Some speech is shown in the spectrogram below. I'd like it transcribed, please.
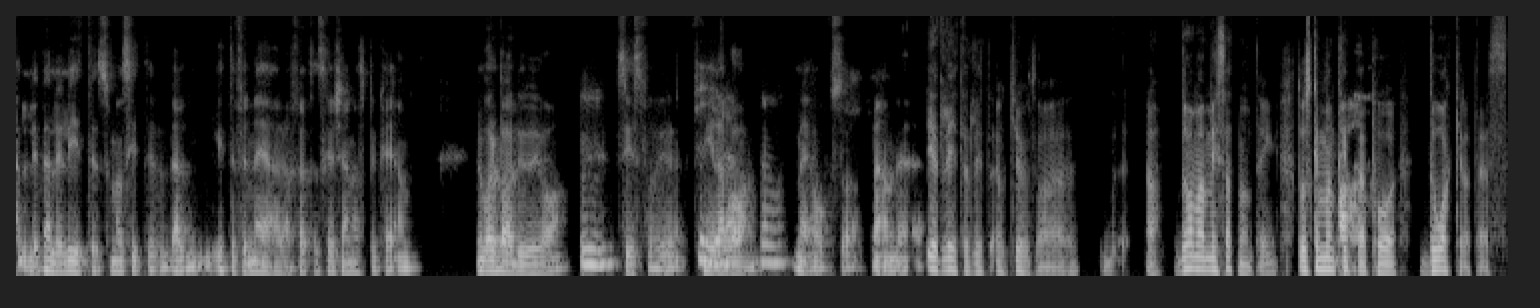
väldigt, väldigt litet så man sitter väldigt, lite för nära för att det ska kännas bekvämt. Nu var det bara du och jag. Mm. Sist var ju Fyra. mina barn ja. med också. Men, eh, I ett litet, litet, oh, gud vad ja, då har man missat någonting. Då ska man titta ah. på Dokrates,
